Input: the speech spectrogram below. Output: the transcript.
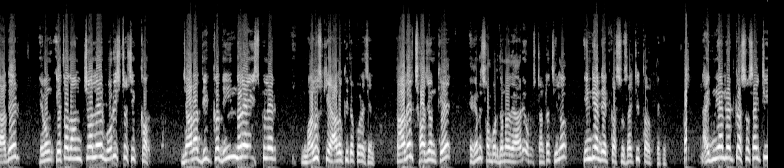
তাদের এবং এতদ অঞ্চলের বরিষ্ঠ শিক্ষক যারা দীর্ঘদিন ধরে স্কুলের মানুষকে আলোকিত করেছেন। তাদের ছজনকে এখানে সম্বর্ধনা দেওয়ার অনুষ্ঠানটা ছিল ইন্ডিয়ান রেড ক্রস সোসাইটির তরফ থেকে। ইন্ডিয়ান রেড ক্রস সোসাইটি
